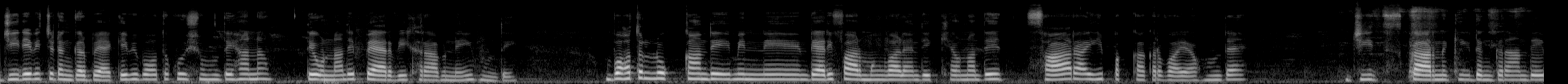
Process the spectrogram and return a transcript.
ਜਿਹਦੇ ਵਿੱਚ ਡੰਗਰ ਬਹਿ ਕੇ ਵੀ ਬਹੁਤ ਖੁਸ਼ ਹੁੰਦੇ ਹਨ ਤੇ ਉਹਨਾਂ ਦੇ ਪੈਰ ਵੀ ਖਰਾਬ ਨਹੀਂ ਹੁੰਦੇ। ਬਹੁਤ ਲੋਕਾਂ ਦੇ ਮੈਨੇ ਡੈਰੀ ਫਾਰਮਿੰਗ ਵਾਲਿਆਂ ਦੇਖਿਆ, ਉਹਨਾਂ ਦੇ ਸਾਰਾ ਹੀ ਪੱਕਾ ਕਰਵਾਇਆ ਹੁੰਦਾ ਜਿਸ ਕਾਰਨ ਕਿ ਡੰਗਰਾਂ ਦੇ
